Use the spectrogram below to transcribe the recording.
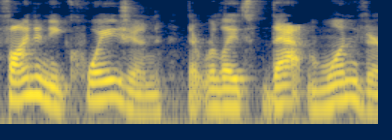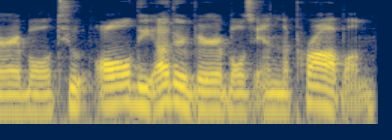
find an equation that relates that one variable to all the other variables in the problem.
